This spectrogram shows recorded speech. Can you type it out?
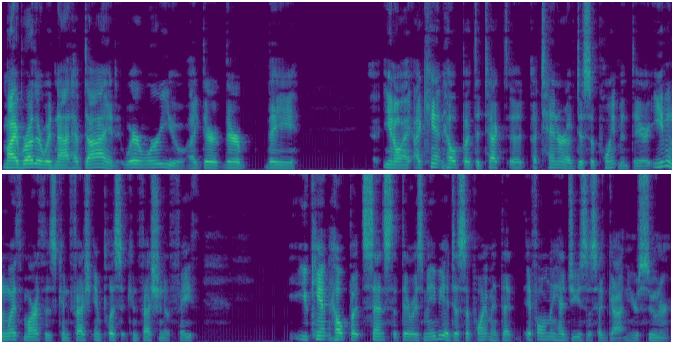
my brother would not have died. Where were you? Like they're they're they you know, I, I can't help but detect a, a tenor of disappointment there. Even with Martha's confession implicit confession of faith, you can't help but sense that there was maybe a disappointment that if only had Jesus had gotten here sooner.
